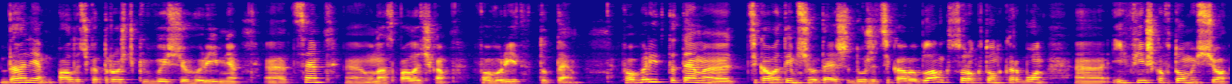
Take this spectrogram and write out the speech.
Далі паличка трошки вищого рівня. е, Це е, у нас паличка Фаворит Тотем. Фаворит Тотем е, цікава тим, що теж дуже цікавий бланк 40 тонн карбон. е, І фішка в тому, що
